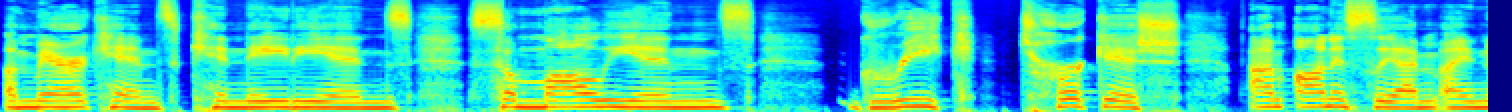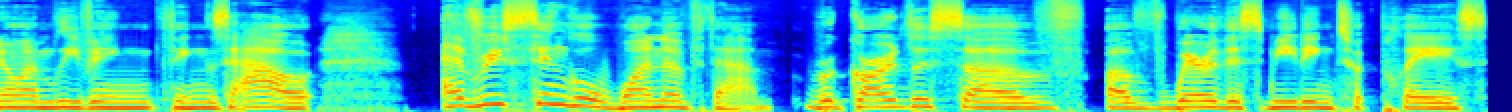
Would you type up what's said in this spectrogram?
Americans, Canadians, Somalians, Greek, Turkish. I'm honestly, I'm, I know I'm leaving things out. Every single one of them, regardless of, of where this meeting took place,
